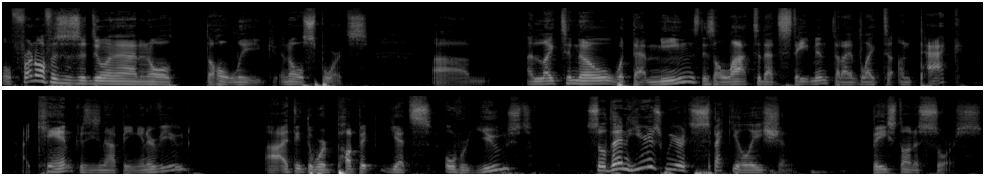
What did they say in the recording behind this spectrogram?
Well, front offices are doing that in all the whole league, in all sports. Um, I'd like to know what that means. There's a lot to that statement that I'd like to unpack. I can't because he's not being interviewed. Uh, I think the word puppet gets overused. So then here's where it's speculation based on a source.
